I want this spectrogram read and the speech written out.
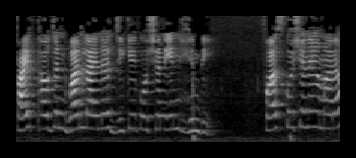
5000 one liner GK question in Hindi first question है हमारा,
